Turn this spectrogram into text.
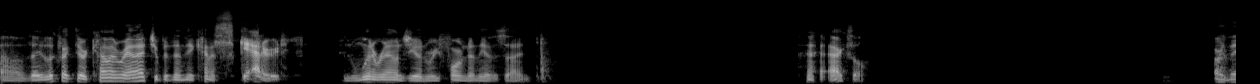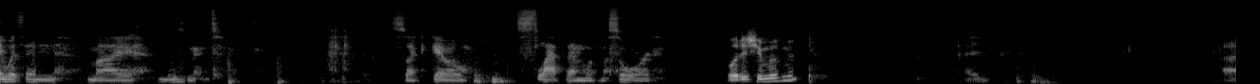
Uh, they look like they're coming right at you, but then they kind of scattered and went around you and reformed on the other side. Axel. Are they within my movement? So I could go slap them with my sword. What is your movement? Uh,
